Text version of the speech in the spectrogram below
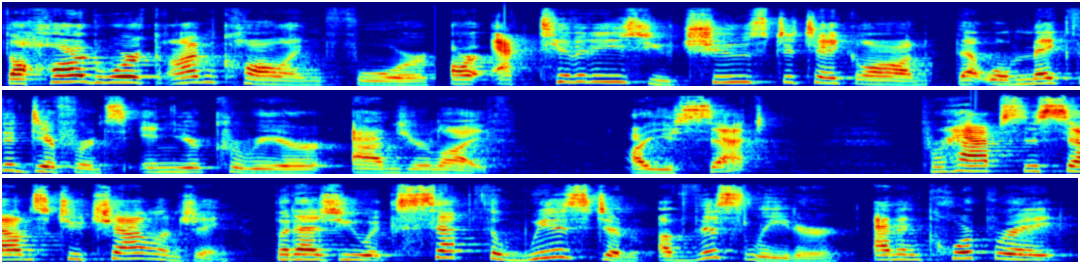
The hard work I'm calling for are activities you choose to take on that will make the difference in your career and your life. Are you set? Perhaps this sounds too challenging, but as you accept the wisdom of this leader and incorporate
